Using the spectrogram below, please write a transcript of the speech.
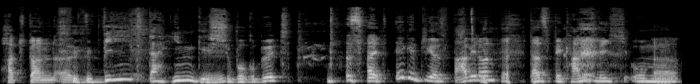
hat dann äh, wild dahingeschwurbelt, dass halt irgendwie aus Babylon, das bekanntlich um ja.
